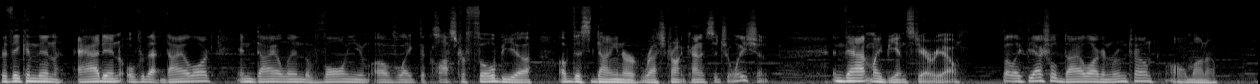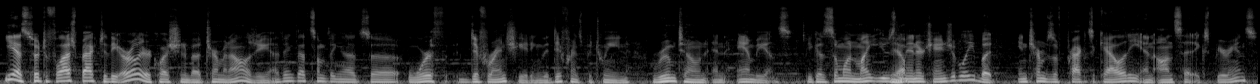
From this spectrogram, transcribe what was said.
that they can then add in over that dialogue and dial in the volume of like the claustrophobia of this diner restaurant kind of situation. And that might be in stereo. But like the actual dialogue and room tone, oh, all mono. Yeah, so to flash back to the earlier question about terminology, I think that's something that's uh, worth differentiating the difference between room tone and ambience. Because someone might use yep. them interchangeably, but in terms of practicality and onset experience,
